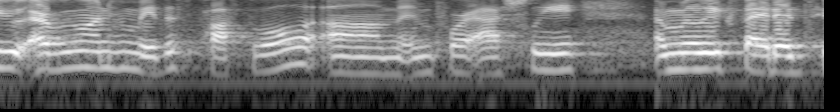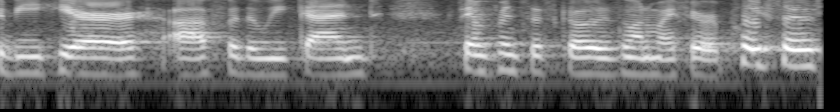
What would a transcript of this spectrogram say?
to everyone who made this possible um, and for Ashley. I'm really excited to be here uh, for the weekend. San Francisco is one of my favorite places,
